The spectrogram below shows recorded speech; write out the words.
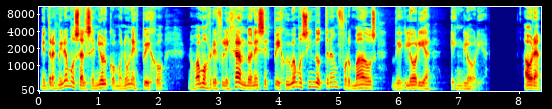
Mientras miramos al Señor como en un espejo, nos vamos reflejando en ese espejo y vamos siendo transformados de gloria en gloria. Ahora,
